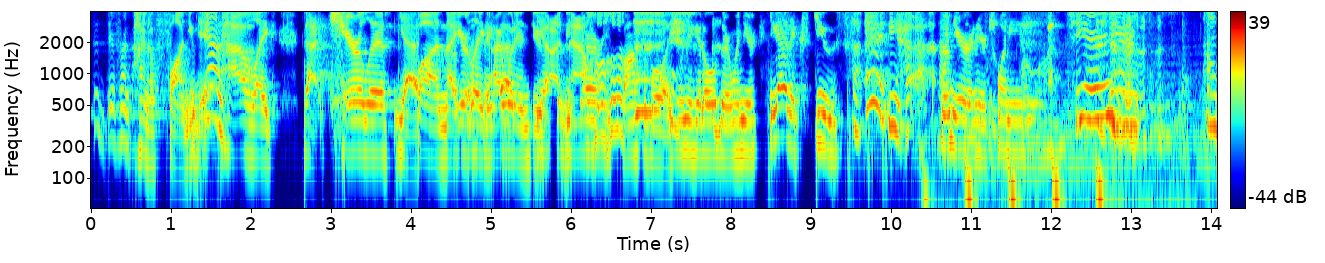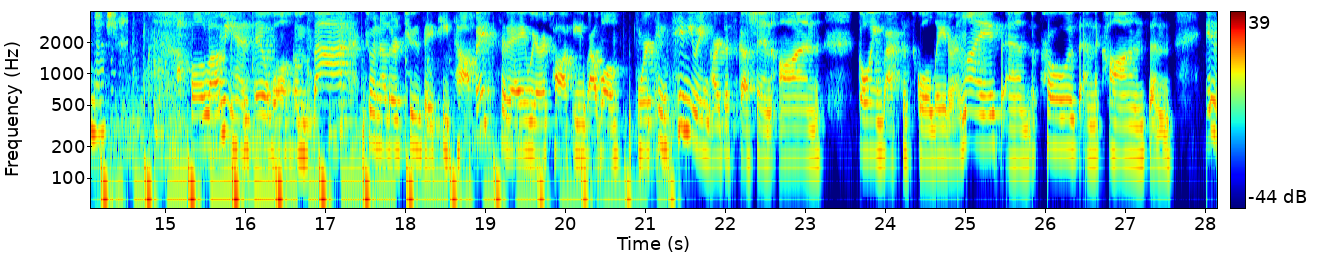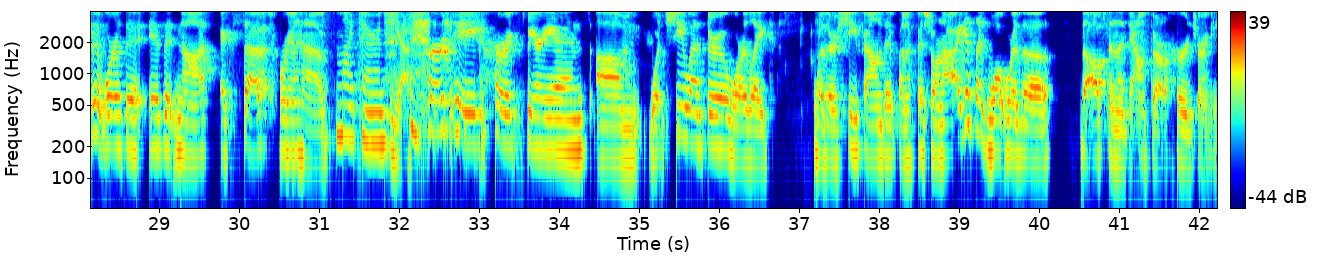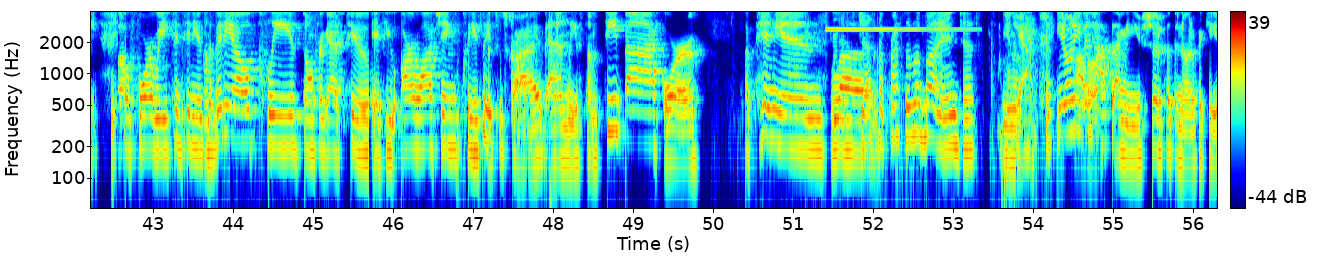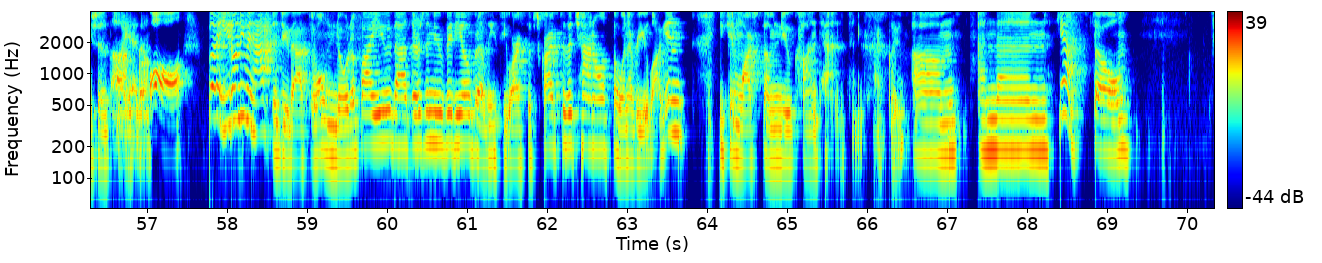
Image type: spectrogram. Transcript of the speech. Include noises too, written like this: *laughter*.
It's a different kind of fun. You can't have like that careless Yes, fun that you're like, say I that. wouldn't do you that have to be now. very *laughs* responsible like, when you get older. When you're you got an excuse *laughs* yeah. when you're in some your tea. twenties. Cheers. *laughs* Hi Nash. Hola, mi gente. Welcome back to another Tuesday Tea Topic. Today we are talking about, well, we're continuing our discussion on going back to school later in life and the pros and the cons and is it worth it? Is it not? Except we're going to have It's my turn. *laughs* yeah, her *laughs* take, her experience, um, what she went through, or like whether she found it beneficial or not. I guess like what were the the ups and the downs throughout her journey. Before we continue the video, please don't forget to, if you are watching, please, Please subscribe, and leave some feedback or opinions. It's just a press of a button. Just you know. Yeah, you don't even have to. I mean, you should put the notifications Oh, on yeah, for no. all, but you don't even have to do that. So it won't notify you that there's a new video, but at least you are subscribed to the channel. So whenever you log in, you can watch some new content. Exactly. Um, and then, yeah, so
